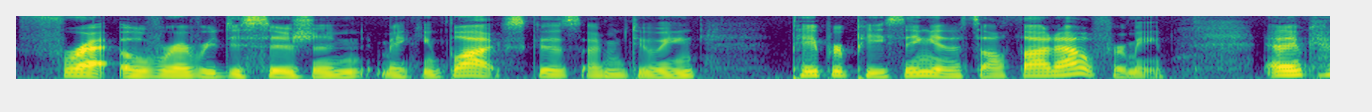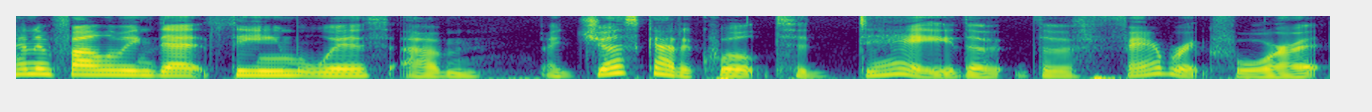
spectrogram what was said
fret over every decision making blocks because I'm doing paper piecing and it's all thought out for me. And I'm kind of following that theme with um, I just got a quilt today, the the fabric for it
